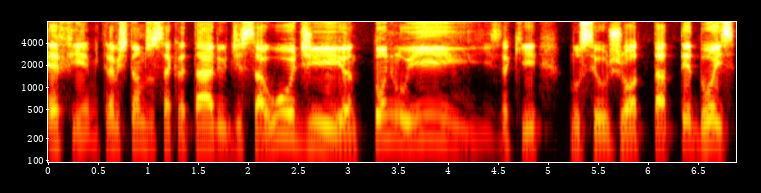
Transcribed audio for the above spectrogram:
FM. Entrevistamos o secretário de Saúde, Antônio Luiz, aqui no seu JT2.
